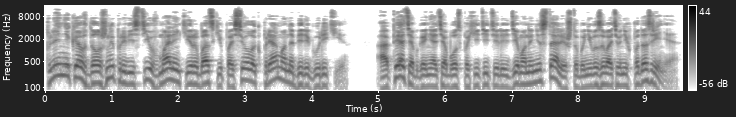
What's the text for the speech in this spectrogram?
Пленников должны привести в маленький рыбацкий поселок прямо на берегу реки. Опять обгонять обоз похитителей демоны не стали, чтобы не вызывать у них подозрения.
